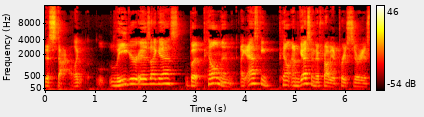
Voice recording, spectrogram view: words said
this style. Like Liger is, I guess, but Pillman, like asking Pillman, I'm guessing there's probably a pretty serious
